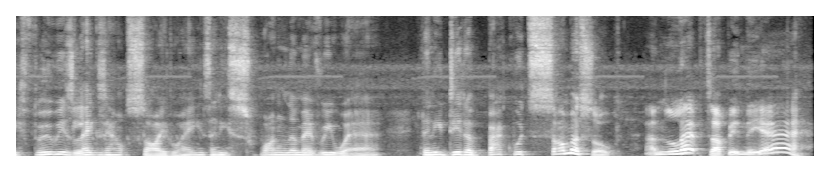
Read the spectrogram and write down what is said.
He threw his legs out sideways and he swung them everywhere. Then he did a backward somersault and leapt up in the air.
